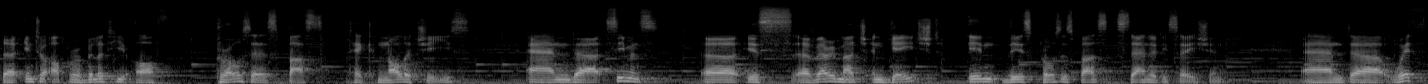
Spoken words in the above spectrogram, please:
the interoperability of process bus technologies and uh, Siemens uh, is uh, very much engaged in this process bus standardization. And uh, with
